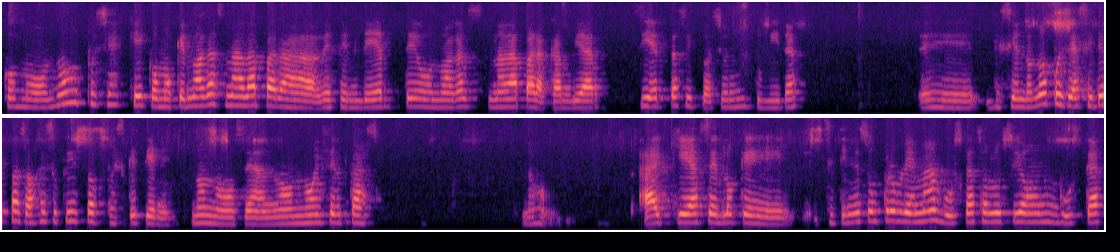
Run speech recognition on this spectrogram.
como, no, pues ya que, como que no hagas nada para defenderte o no hagas nada para cambiar cierta situación en tu vida, eh, diciendo, no, pues ya así le pasó a Jesucristo, pues ¿qué tiene? No, no, o sea, no, no es el caso. No, hay que hacer lo que, si tienes un problema, busca solución, busca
